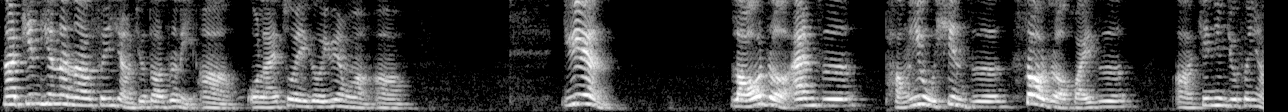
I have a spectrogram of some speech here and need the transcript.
那今天的呢分享就到这里啊！我来做一个愿望啊，愿老者安之。朋友信之，少者怀之。啊，今天就分享。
